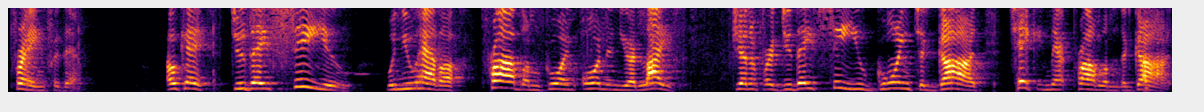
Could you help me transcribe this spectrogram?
praying for them? Okay, do they see you when you have a problem going on in your life? Jennifer, do they see you going to God, taking that problem to God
